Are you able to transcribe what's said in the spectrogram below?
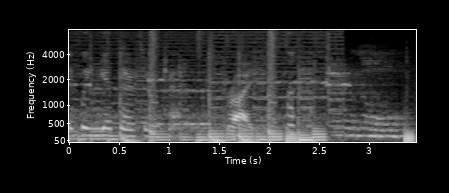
if we can get there through traffic. right.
